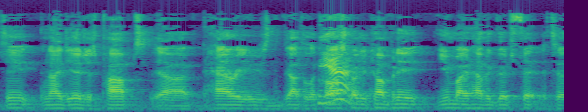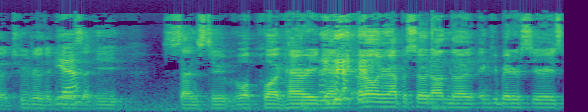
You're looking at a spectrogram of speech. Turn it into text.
See, an idea just popped. Uh, Harry, who's got the lacrosse yeah. coaching company, you might have a good fit to tutor the kids yeah. that he sends to. We'll plug Harry again. Earlier episode on the incubator series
